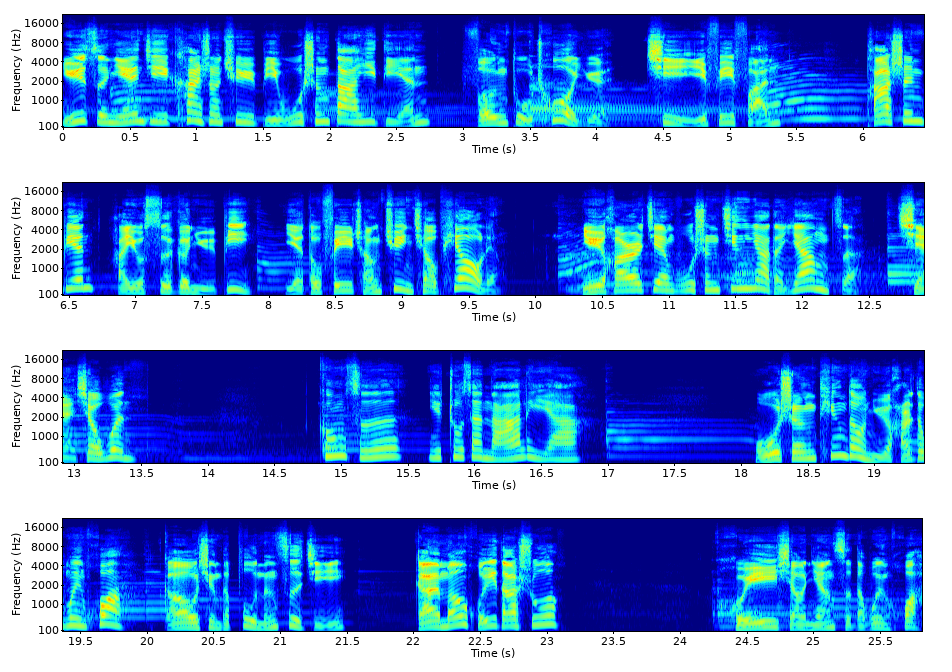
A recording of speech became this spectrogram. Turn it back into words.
女子年纪看上去比吴生大一点，风度绰约，气仪非凡。她身边还有四个女婢，也都非常俊俏漂亮。女孩见吴生惊讶的样子，浅笑问：“公子，你住在哪里呀？”无声听到女孩的问话，高兴的不能自己，赶忙回答说：“回小娘子的问话，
